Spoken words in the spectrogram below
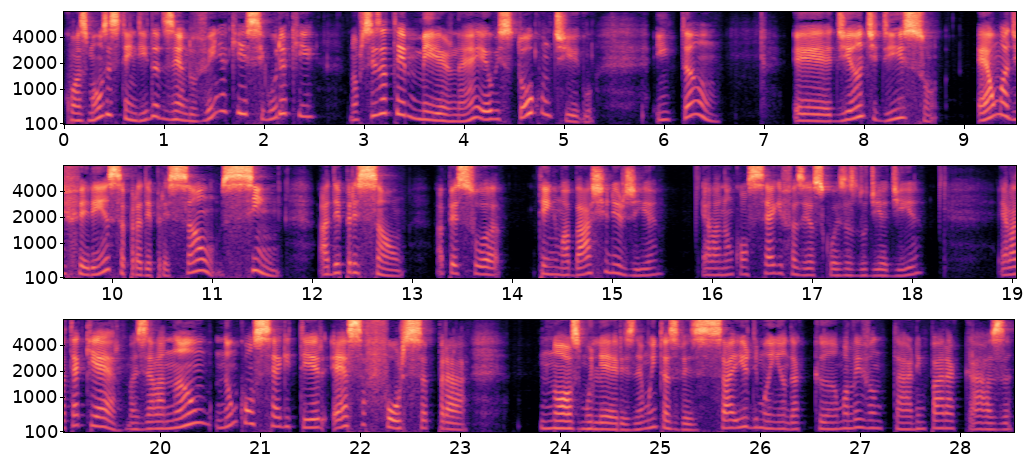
com as mãos estendidas, dizendo: vem aqui, segura aqui. Não precisa temer, né? Eu estou contigo. Então, é, diante disso, é uma diferença para a depressão? Sim. A depressão, a pessoa tem uma baixa energia, ela não consegue fazer as coisas do dia a dia. Ela até quer, mas ela não, não consegue ter essa força para nós mulheres, né, muitas vezes, sair de manhã da cama, levantar, limpar a casa,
